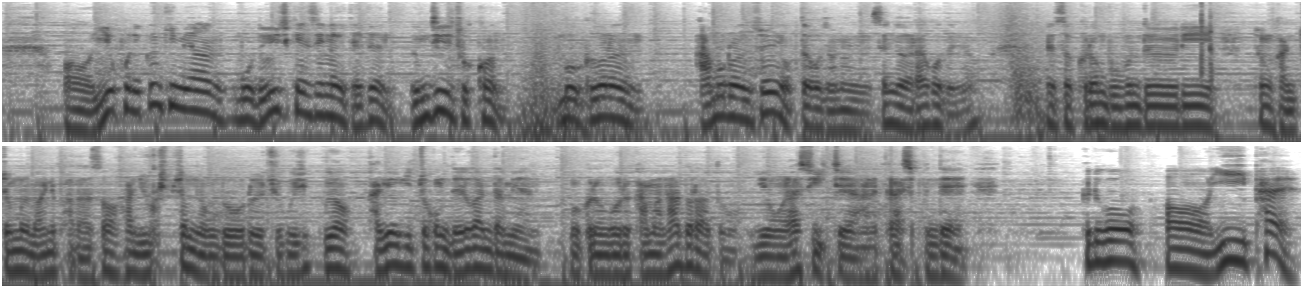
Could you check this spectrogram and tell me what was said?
어, 이어폰이 끊기면 뭐 noise cancelling이 되든 음질이 좋건 뭐 그거는 아무런 소용이 없다고 저는 생각을 하거든요. 그래서 그런 부분들이 좀 감점을 많이 받아서 한 60점 정도를 주고 싶고요. 가격이 조금 내려간다면 뭐 그런 거를 감안하더라도 이용을 할 수 있지 않을까 싶은데 그리고 어, 이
